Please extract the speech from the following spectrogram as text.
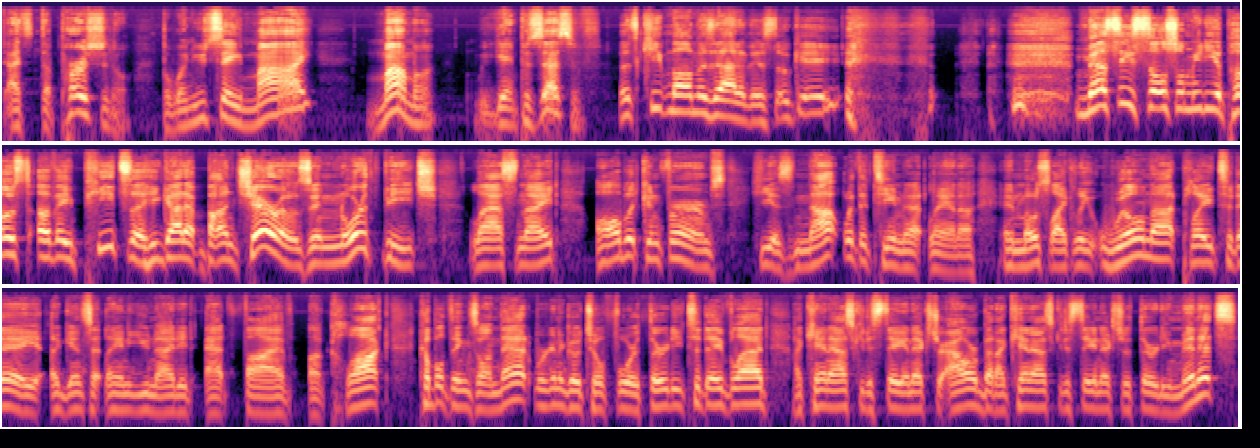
That's the personal. But when you say my mama, we getting possessive. Let's keep mamas out of this, okay? Messi's social media post of a pizza he got at Boncheros in North Beach last night all but confirms he is not with the team in Atlanta and most likely will not play today against Atlanta United at 5 o'clock. Couple things on that. We're going to go till 4.30 today, Vlad. I can't ask you to stay an extra hour, but I can ask you to stay an extra 30 minutes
